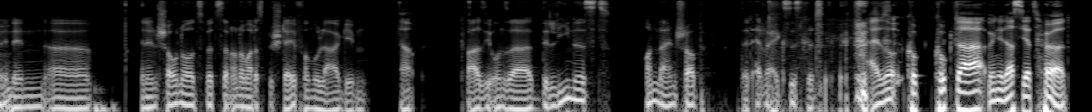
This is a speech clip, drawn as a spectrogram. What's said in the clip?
Mhm. in den, äh, in den Shownotes wird es dann auch nochmal das Bestellformular geben. Ja. Quasi unser The Leanest Online-Shop that ever existed. Also guckt guck da, wenn ihr das jetzt hört,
